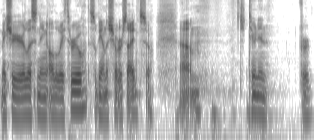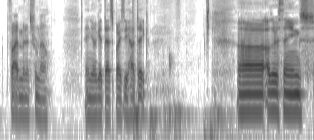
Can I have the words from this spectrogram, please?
make sure you're listening all the way through. This will be on the shorter side, so um, tune in for five minutes from now, and you'll get that spicy hot take. Uh, other things.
